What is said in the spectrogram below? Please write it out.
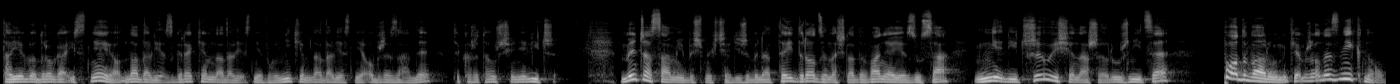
ta jego droga istnieje. On nadal jest Grekiem, nadal jest niewolnikiem, nadal jest nieobrzezany, tylko że to już się nie liczy. My czasami byśmy chcieli, żeby na tej drodze naśladowania Jezusa nie liczyły się nasze różnice, pod warunkiem, że one znikną.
